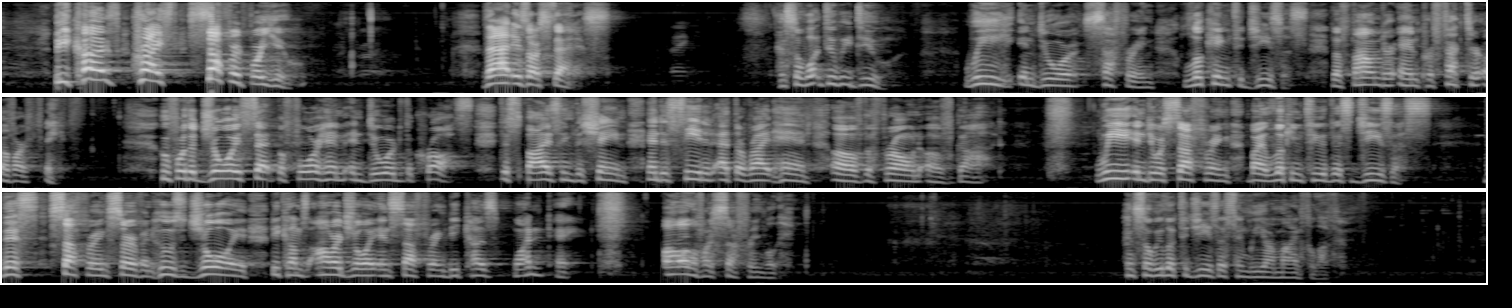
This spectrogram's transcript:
because Christ suffered for you. That is our status. And so, what do we do? We endure suffering looking to Jesus, the founder and perfecter of our faith, who for the joy set before him endured the cross, despising the shame, and is seated at the right hand of the throne of God. We endure suffering by looking to this Jesus, this suffering servant, whose joy becomes our joy in suffering because one day all of our suffering will end. And so we look to Jesus and we are mindful of him.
